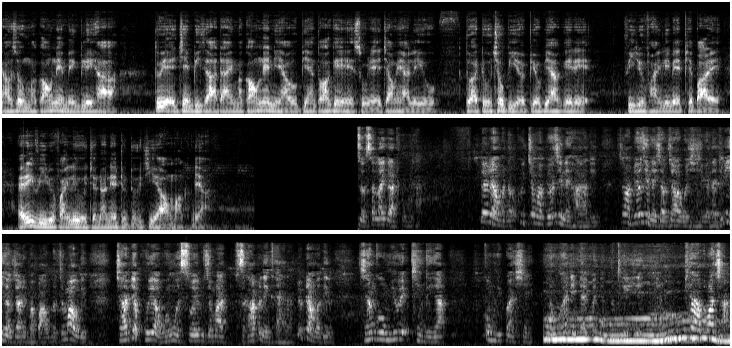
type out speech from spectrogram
နောက်ဆုံးမကောင်းတဲ့မိန်းကလေးဟာသူ့ရဲ့အကျင့်ဗီဇာအတိုင်းမကောင်းတဲ့နေရာကိုပြန်သွားခဲ့ရဆိုတဲ့အကြောင်းအရာလေးကိုသူအတူချုပ်ပြီးတော့ပြောပြခဲ့တဲ့ဗီဒီယိုဖိုင်လေးပဲဖြစ်ပါတယ်အဲ့ဒီဗီဒီယိုဖိုင်လေးကိုကျွန်တော်နဲ့အတူတူကြည့်ရအောင်ပါခင်ဗျာဆိုဆက်လိုက်ကထိုးတာ ပြောပြမတော့အခုကျွန်မပြောချင်တဲ့ဟာကလေကျွန်မပြောချင်တဲ့ယောက်ျားကိုရည်ရွယ်တာဒီနေ့ယောက်ျားတွေမပါဘူးတော့ကျွန်မကိုလေဂျားပြခွေးကဝင်းဝင်းဆွဲပြီးကျွန်မစကားပလင်ခံရတာပြောပြမသိဘူးရန်ကုန်မြို့ရဲ့အထင်ကြီးကကုမ္ပဏီပိုင်ရှင်လုပ်ငန်းတွေတိုင်းမှာမထေးရင် ဖြာသွားချတယ်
